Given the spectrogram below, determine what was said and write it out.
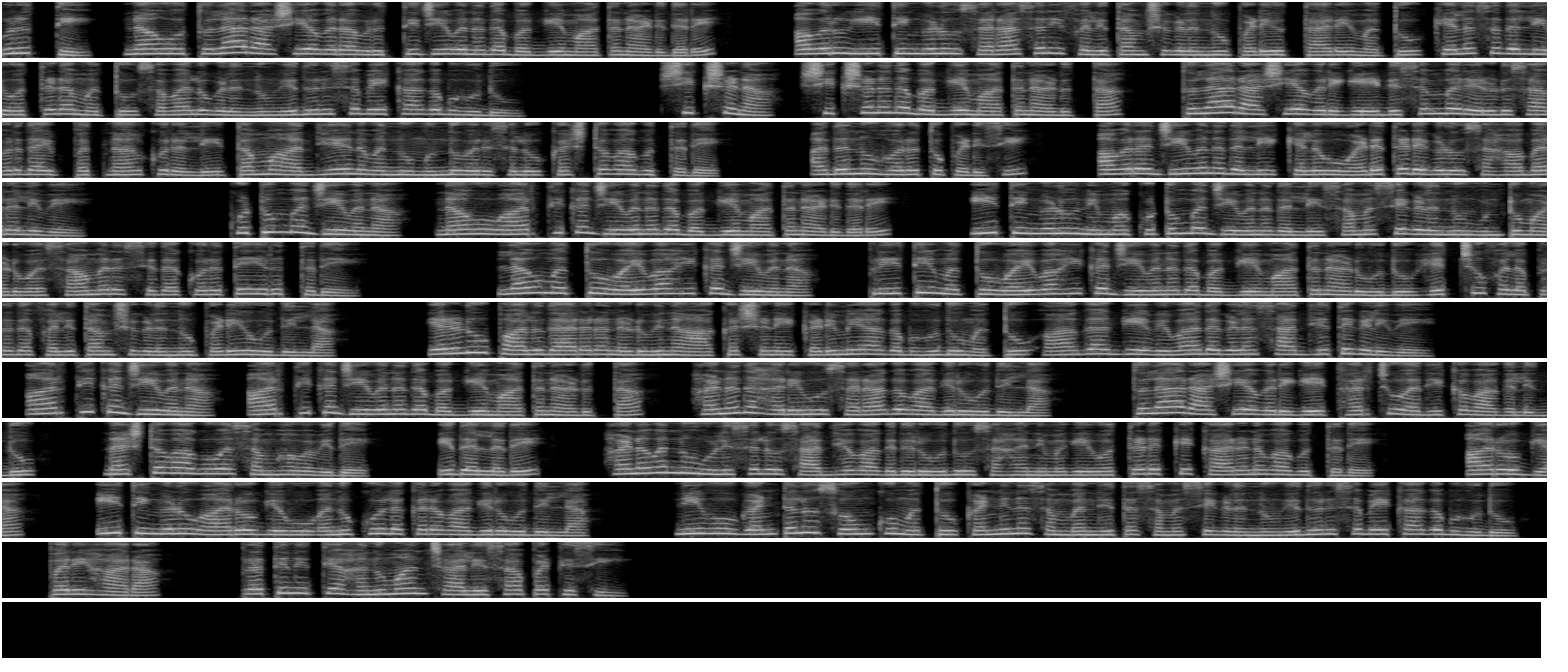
ವೃತ್ತಿ. ನಾವು ತುಲಾ ರಾಶಿಯವರ ವೃತ್ತಿಜೀವನದ ಬಗ್ಗೆ ಮಾತನಾಡಿದರೆ, ಅವರು ಈ ತಿಂಗಳು ಸರಾಸರಿ ಫಲಿತಾಂಶಗಳನ್ನು ಪಡೆಯುತ್ತಾರೆ ಮತ್ತು ಕೆಲಸದಲ್ಲಿ ಒತ್ತಡ ಮತ್ತು ಸವಾಲುಗಳನ್ನು ಎದುರಿಸಬೇಕಾಗಬಹುದು. ಶಿಕ್ಷಣ. ಶಿಕ್ಷಣದ ಬಗ್ಗೆ ಮಾತನಾಡುತ್ತಾ ತುಲಾ ರಾಶಿಯವರಿಗೆ ಡಿಸೆಂಬರ್ ಎರಡು ಸಾವಿರದ ಇಪ್ಪತ್ನಾಲ್ಕರಲ್ಲಿ ತಮ್ಮ ಅಧ್ಯಯನವನ್ನು ಮುಂದುವರಿಸಲು ಕಷ್ಟವಾಗುತ್ತದೆ. ಅದನ್ನು ಹೊರತುಪಡಿಸಿ, ಅವರ ಜೀವನದಲ್ಲಿ ಕೆಲವು ಅಡೆತಡೆಗಳು ಸಹ ಬರಲಿವೆ. ಕುಟುಂಬ ಜೀವನ. ನಾವು ಆರ್ಥಿಕ ಜೀವನದ ಬಗ್ಗೆ ಮಾತನಾಡಿದರೆ ಈ ತಿಂಗಳು ನಿಮ್ಮ ಕುಟುಂಬ ಜೀವನದಲ್ಲಿ ಸಮಸ್ಯೆಗಳನ್ನು ಉಂಟುಮಾಡುವ ಸಾಮರಸ್ಯದ ಕೊರತೆ ಇರುತ್ತದೆ. ಲವ್ ಮತ್ತು ವೈವಾಹಿಕ ಜೀವನ, ಪ್ರೀತಿ ಮತ್ತು ವೈವಾಹಿಕ ಜೀವನದ ಬಗ್ಗೆ ಮಾತನಾಡುವುದು ಹೆಚ್ಚು ಫಲಪ್ರದ ಫಲಿತಾಂಶಗಳನ್ನು ಪಡೆಯುವುದಿಲ್ಲ. ಎರಡೂ ಪಾಲುದಾರರ ನಡುವಿನ ಆಕರ್ಷಣೆ ಕಡಿಮೆಯಾಗಬಹುದು ಮತ್ತು ಆಗಾಗ್ಗೆ ವಿವಾದಗಳ ಸಾಧ್ಯತೆಗಳಿವೆ. ಆರ್ಥಿಕ ಜೀವನ, ಆರ್ಥಿಕ ಜೀವನದ ಬಗ್ಗೆ ಮಾತನಾಡುತ್ತಾ ಹಣದ ಹರಿವು ಸರಾಗವಾಗಿರುವುದಿಲ್ಲ. ತುಲಾ ರಾಶಿಯವರಿಗೆ ಖರ್ಚು ಅಧಿಕವಾಗಲಿದ್ದು ನಷ್ಟವಾಗುವ ಸಂಭವವಿದೆ. ಇದಲ್ಲದೆ ಹಣವನ್ನು ಉಳಿಸಲು ಸಾಧ್ಯವಾಗದಿರುವುದು ಸಹ ನಿಮಗೆ ಒತ್ತಡಕ್ಕೆ ಕಾರಣವಾಗುತ್ತದೆ. ಆರೋಗ್ಯ. ಈ ತಿಂಗಳು ಆರೋಗ್ಯವು ಅನುಕೂಲಕರವಾಗಿರುವುದಿಲ್ಲ. ನೀವು ಗಂಟಲು ಸೋಂಕು ಮತ್ತು ಕಣ್ಣಿನ ಸಂಬಂಧಿತ ಸಮಸ್ಯೆಗಳನ್ನು ಎದುರಿಸಬೇಕಾಗಬಹುದು. ಪರಿಹಾರ. ಪ್ರತಿನಿತ್ಯ ಹನುಮಾನ್ ಚಾಲೀಸಾ ಪಠಿಸಿ.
